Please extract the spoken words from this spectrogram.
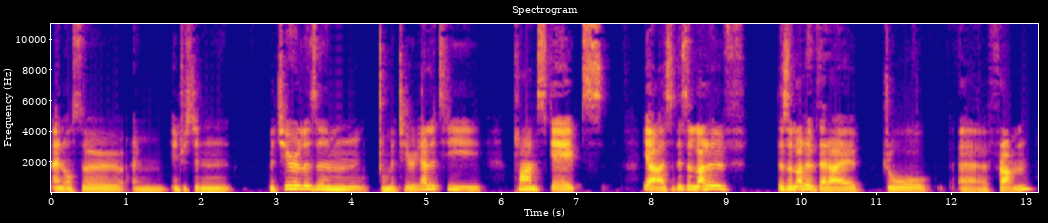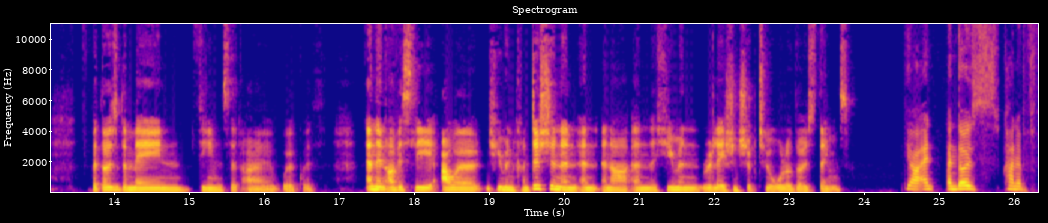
And also, I'm interested in materialism materiality, plantscapes. Yeah, so there's a lot of there's a lot of that I draw uh, from but those are the main themes that I work with. And then obviously our human condition and, and, and our and the human relationship to all of those things. Yeah, and, and those kind of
